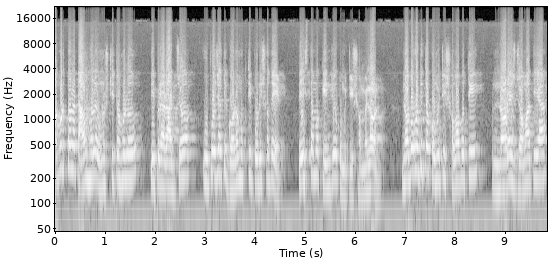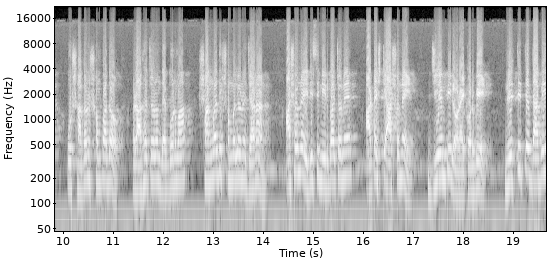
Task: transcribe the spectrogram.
আগরতলা টাউন হলে অনুষ্ঠিত হল ত্রিপুরা রাজ্য উপজাতি গণমুক্তি পরিষদের তেইশতম কেন্দ্রীয় কমিটির সম্মেলন। নবগঠিত কমিটির সভাপতি নরেশ জমাতিয়া ও সাধারণ সম্পাদক রাধাচরণ দেববর্মা সাংবাদিক সম্মেলনে জানান, আসন্ন এডিসি নির্বাচনে আঠাশটি আসনে জিএমপি লড়াই করবে। নেতৃত্বের দাবি,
